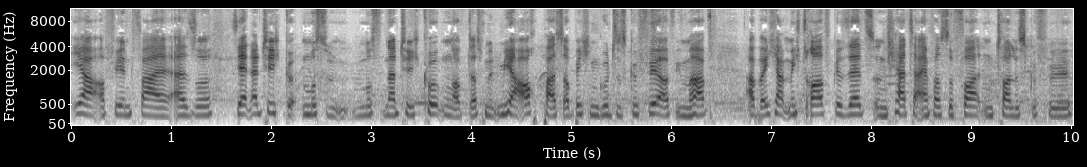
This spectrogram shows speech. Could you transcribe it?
Ja, auf jeden Fall. Also sie hat natürlich muss, muss natürlich gucken, ob das mit mir auch passt, ob ich ein gutes Gefühl auf ihm habe. Aber ich habe mich draufgesetzt und ich hatte einfach sofort ein tolles Gefühl.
